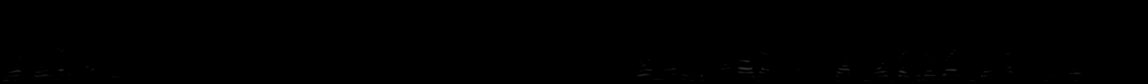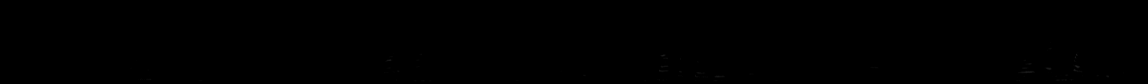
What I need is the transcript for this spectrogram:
You know, and go ahead and have greasy foods and stuff like that if you want to die young. Go ahead, man. Go ahead and just have all that uh, stuff, you know. But you know what? You don't have to eat locusts and honey as long as you feast and follow on God's word. The bottom line is this. You know, Jesus said this. It's not what goes is goes into a man that defiles himself. You know, and you might be the most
